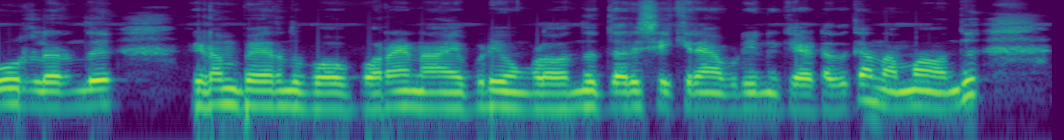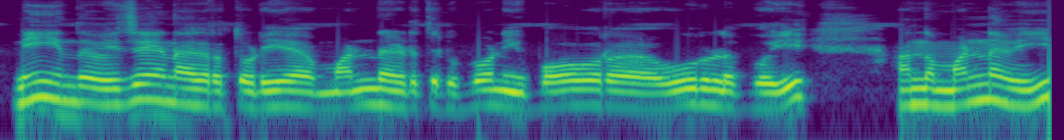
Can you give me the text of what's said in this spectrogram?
ஊர்லேருந்து இடம்பெயர்ந்து போக போகிறேன் நான் எப்படி உங்களை வந்து தரிசிக்கிறேன் அப்படின்னு கேட்டதுக்கு அந்த அம்மா வந்து நீ இந்த விஜயநகரத்துடைய மண்ணை எடுத்துகிட்டு போ நீ போகிற ஊரில் போய் அந்த மண்ணை வெய்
